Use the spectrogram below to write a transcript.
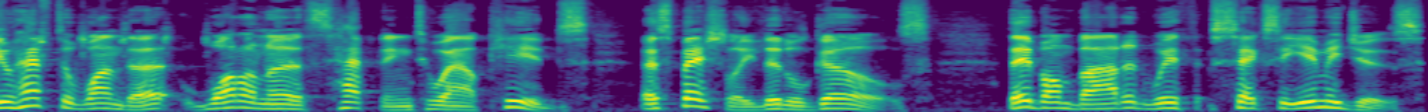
You have to wonder what on earth's happening to our kids, especially little girls. They're bombarded with sexy images,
